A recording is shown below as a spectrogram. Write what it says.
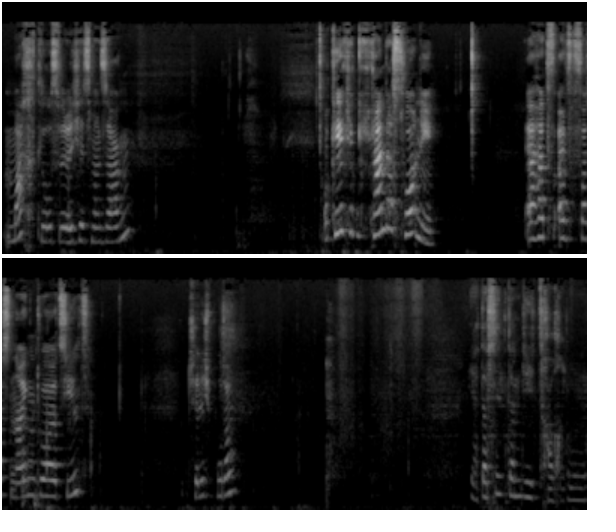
machtlos, würde ich jetzt mal sagen. Okay, ich ich kann das Tor nehmen. Er hat einfach fast ein Eigentor erzielt. Chillig, Bruder. Ja, das sind dann die traurigen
